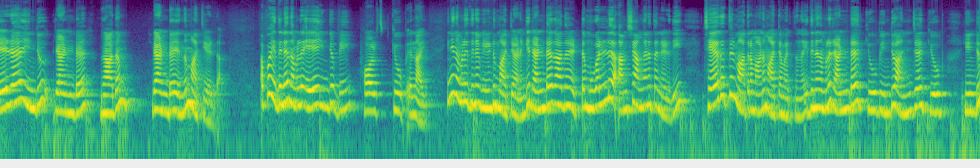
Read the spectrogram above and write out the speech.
ഏഴ് ഇന്റു രണ്ട് ഘാതം രണ്ട് എന്ന് മാറ്റി എഴുതാം. അപ്പോൾ ഇതിനെ നമ്മൾ a into b whole cube എന്നായി. ഇനി നമ്മൾ ഇതിനെ വീണ്ടും മാറ്റുകയാണെങ്കിൽ രണ്ട് ഘാതം എട്ട് മുകളിൽ അംശം അങ്ങനെ തന്നെ എഴുതി ഛേദത്തിൽ മാത്രമാണ് മാറ്റം വരുത്തുന്നത്. ഇതിനെ നമ്മൾ രണ്ട് ക്യൂബ് ഇന്റു അഞ്ച് ക്യൂബ് ഇന്റു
